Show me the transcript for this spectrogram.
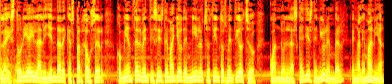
La historia y la leyenda de Caspar Hauser comienza el 26 de mayo de 1828, cuando en las calles de Nuremberg, en Alemania,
